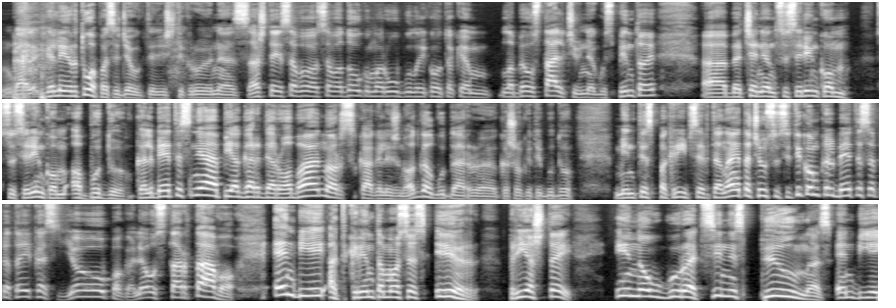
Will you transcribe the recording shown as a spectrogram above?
Gali, gali ir tuo pasidžiaugti iš tikrųjų, nes aš tai savo, savo daugumą rūbų laikau tokiam labiau stalčiui negu spintoj, bet šiandien susirinkom uh, susirinkom abu du kalbėtis ne apie garderobą, nors ką gali žinot, galbūt dar e, kažkokiu tai būdu mintis pakryps ir tenai, tačiau susitikom kalbėtis apie tai, kas jau pagaliau startavo. NBA atkrintamosios ir prieš tai inauguracinis pilnas NBA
